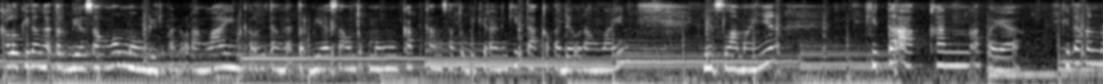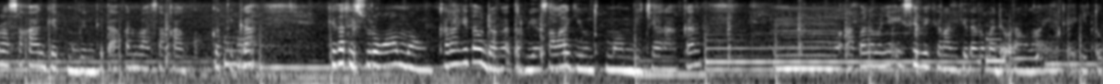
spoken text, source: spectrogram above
kalau kita nggak terbiasa ngomong di depan orang lain kalau kita nggak terbiasa untuk mengungkapkan satu pikiran kita kepada orang lain ya selamanya kita akan apa ya kita akan merasa kaget mungkin kita akan merasa kagum ketika kita disuruh ngomong. Karena kita udah nggak terbiasa lagi untuk membicarakan hmm, apa namanya isi pikiran kita kepada orang lain kayak gitu.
